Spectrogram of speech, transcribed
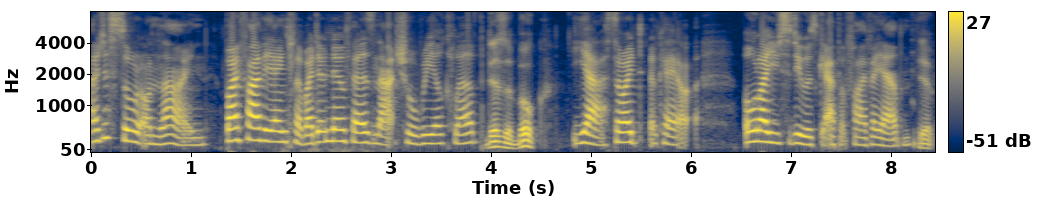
I just saw it online by 5 a.m. club. I don't know if there's an actual real club. There's a book. Yeah. So I okay. uh, All I used to do was get up at 5 a.m. Yep.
